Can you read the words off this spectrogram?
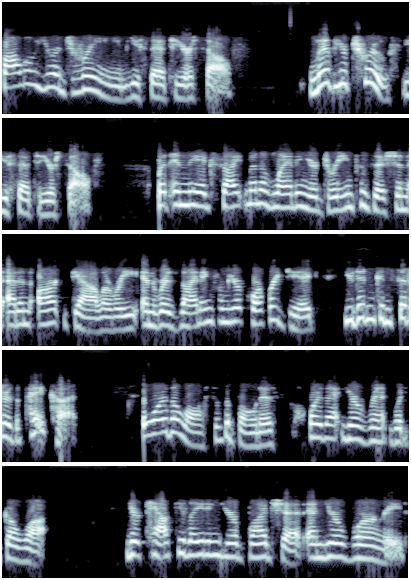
Follow your dream, you said to yourself. Live your truth, you said to yourself. But in the excitement of landing your dream position at an art gallery and resigning from your corporate gig, you didn't consider the pay cut or the loss of the bonus or that your rent would go up. You're calculating your budget and you're worried.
